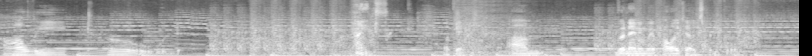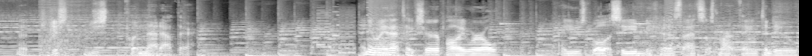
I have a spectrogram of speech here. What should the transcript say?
Politoed. Okay. Um, but anyway, Politoed's pretty cool. But just, just putting that out there. Anyway, that takes care of Poliwhirl. I used Bullet Seed because that's a smart thing to do.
